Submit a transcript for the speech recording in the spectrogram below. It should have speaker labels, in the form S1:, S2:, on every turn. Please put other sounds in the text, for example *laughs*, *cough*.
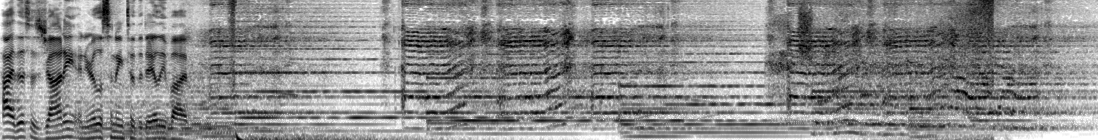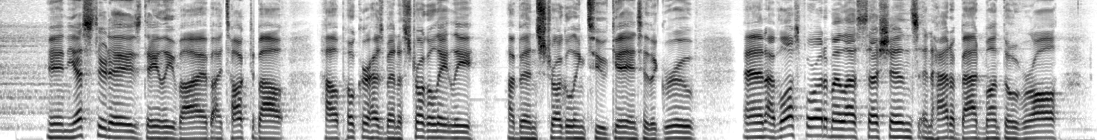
S1: Hi, this is Johnny, and you're listening to The Daily Vibe. In yesterday's Daily Vibe, I talked about how poker has been a struggle lately. I've been struggling to get into the groove, and I've lost four out of my last sessions and had a bad month overall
